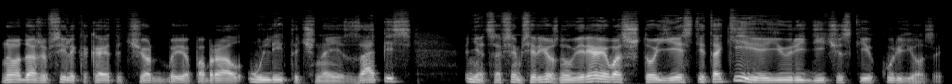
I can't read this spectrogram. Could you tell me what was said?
но даже в силе какая-то, черт бы ее побрал, улиточная запись — нет, совсем серьезно уверяю вас, что есть и такие юридические курьезы.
